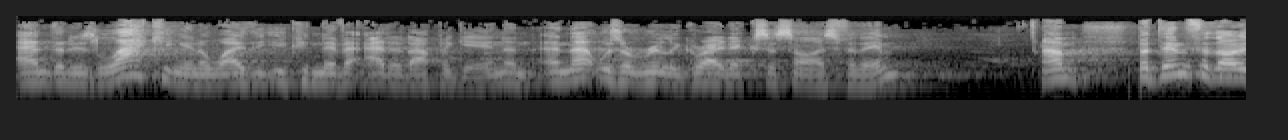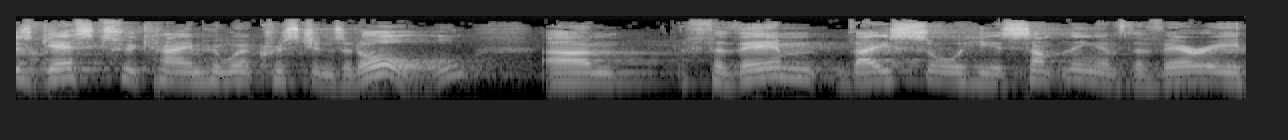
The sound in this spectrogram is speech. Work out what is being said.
and that is lacking in a way that you can never add it up again. And, and that was a really great exercise for them. Um, but then, for those guests who came who weren't Christians at all, um, for them, they saw here something of the very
